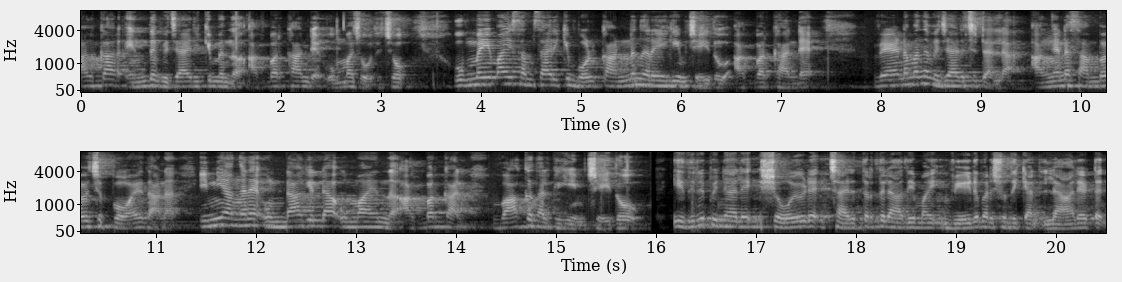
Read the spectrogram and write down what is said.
ആൾക്കാർ എന്ത് വിചാരിക്കുമെന്ന് അക്ബർ ഖാന്റെ ഉമ്മ ചോദിച്ചു. ഉമ്മയുമായി സംസാരിക്കുമ്പോൾ കണ്ണ് നിറയുകയും ചെയ്തു അക്ബർ ഖാന്റെ വേണമെന്ന് വിചാരിച്ചിട്ടല്ല. അങ്ങനെ സംഭവിച്ചു പോയതാണ്. ഇനി അങ്ങനെ ഉണ്ടാകില്ല ഉമ്മ എന്ന് അക്ബർ ഖാൻ വാക്ക് നൽകുകയും ചെയ്തു. ഇതിന് പിന്നാലെ ഷോയുടെ ചരിത്രത്തിലാദ്യമായി വീട് പരിശോധിക്കാൻ ലാലേട്ടൻ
